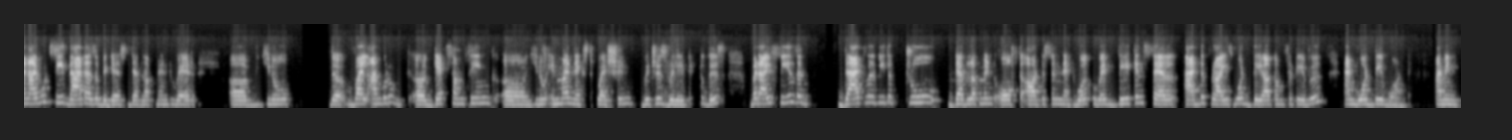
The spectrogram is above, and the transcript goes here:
and i would see that as a biggest development where uh, you know the while i'm going to uh, get something uh, you know in my next question which is related to this but i feel that that will be the true development of the artisan network where they can sell at the price what they are comfortable and what they want. I mean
